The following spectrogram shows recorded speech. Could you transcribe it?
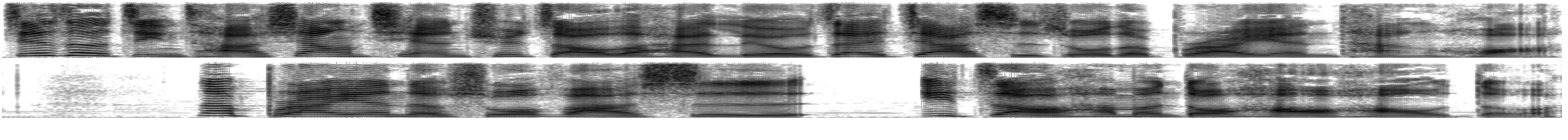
接着，警察向前去找了还留在驾驶座的 Brian 谈话。那 Brian 的说法是，一早他们都好好的，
